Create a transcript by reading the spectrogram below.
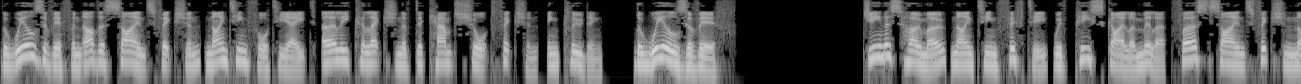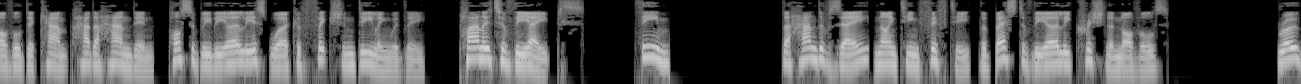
The Wheels of If and Other Science Fiction 1948, early collection of De Camp's short fiction, including The Wheels of If, Genus Homo 1950 with P. Schuyler Miller first science fiction novel De Camp had a hand in, possibly the earliest work of fiction dealing with the Planet of the Apes theme. The Hand of Ze 1950, the best of the early Krishna novels. Rogue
